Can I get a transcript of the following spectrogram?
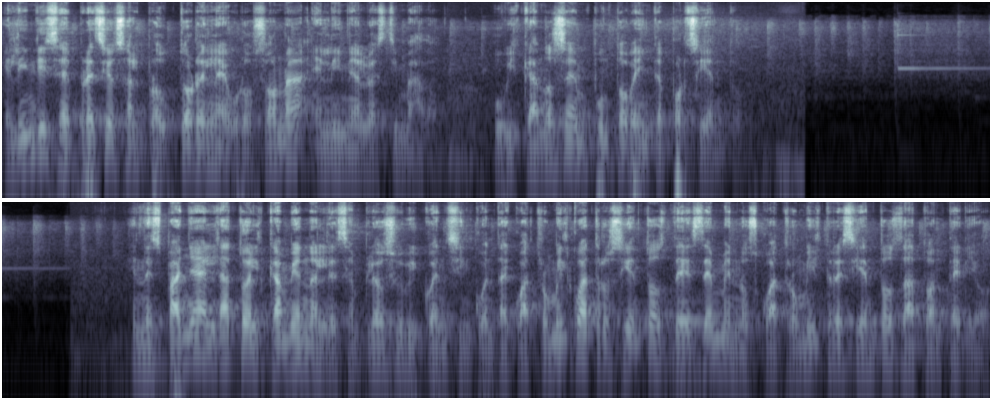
El índice de precios al productor en la eurozona en línea a lo estimado, ubicándose en 0.20%. En España, el dato del cambio en el desempleo se ubicó en 54.400 desde menos 4.300 dato anterior.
